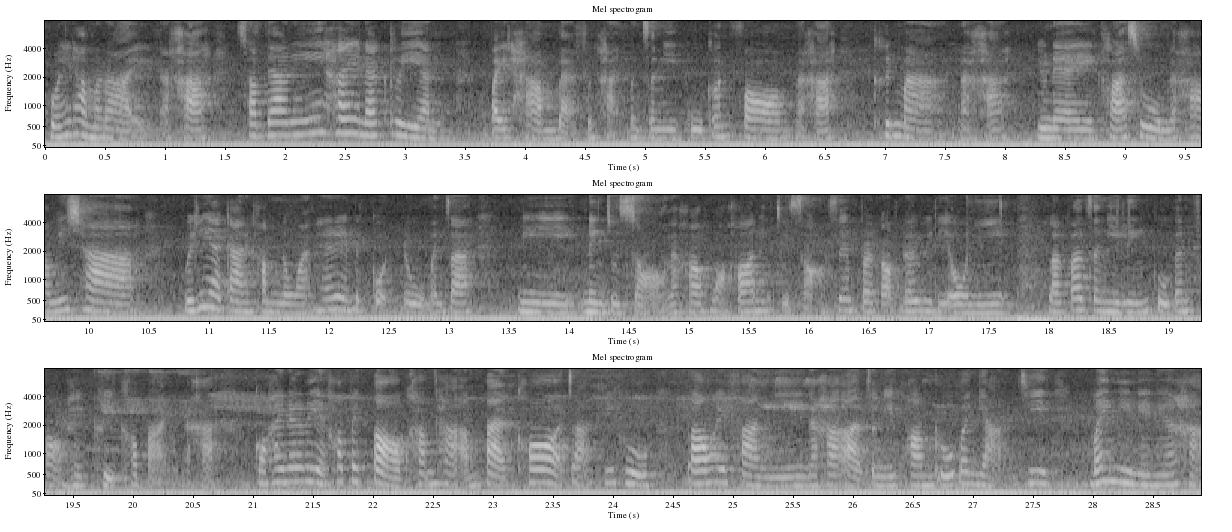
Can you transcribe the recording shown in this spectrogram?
ควรให้ทำอะไรนะคะ สัปดาห์นี้ให้นักเรียนไปทำแบบฝึกหัดมันจะมี Google Form นะคะขึ้นมานะคะ อยู่ใน Classroom นะคะ วิชาวิทยาการคำนวณให้เรียนไปกดดูมันจะมี 1.2 นะคะ หัวข้อ 1.2 ซึ่งประกอบด้วยวิดีโอนี้ แล้วก็จะมีลิงก์ Google Form ให้คลิกเข้าไปนะคะ ก็ให้นักเรียนเข้าไปตอบคำถาม 8 ข้อจากที่ครูเล่าให้ฟังนี้นะคะ อาจจะมีความรู้บางอย่างที่ไม่มีในเนื้อหา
